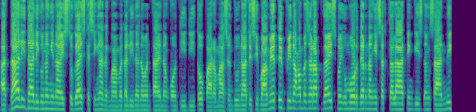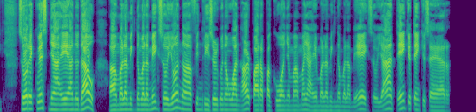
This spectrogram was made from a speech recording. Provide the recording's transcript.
At dali-dali ko nang inayos to guys. Kasi nga, nagmamadali na naman tayo ng konti dito para masundo natin si Mami. Ito yung pinakamasarap guys. May umorder ng isa't kalating case ng Sanmig. So request niya eh ano daw, ah, malamig na malamig. So yon na uh, finreezer ko ng 1 hour para pagkuha niya mamaya eh malamig na malamig. So yan, thank you, thank you sir.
